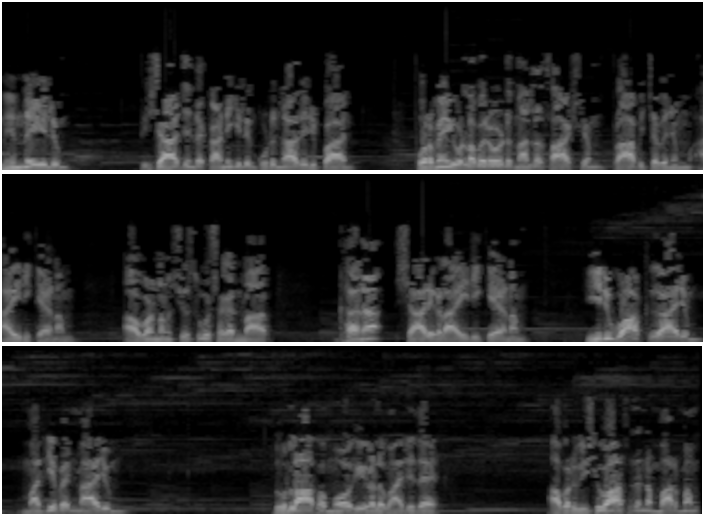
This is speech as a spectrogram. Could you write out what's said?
നിന്നയിലും പിശാചിന്റെ കണിയിലും കുടുങ്ങാതിരിപ്പാൻ പുറമേയുള്ളവരോട് നല്ല സാക്ഷ്യം പ്രാപിച്ചവനും ആയിരിക്കണം. അവണ്ണം ശുശ്രൂഷകന്മാർ ഘനശാലികളായിരിക്കണം. ഇരുവാക്കുകാരും മദ്യപന്മാരും ദുർലാഭമോഹികളും അരുത് അവർ വിശ്വാസത്തിന്റെ മർമ്മം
